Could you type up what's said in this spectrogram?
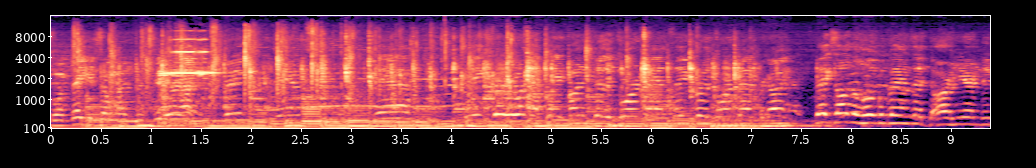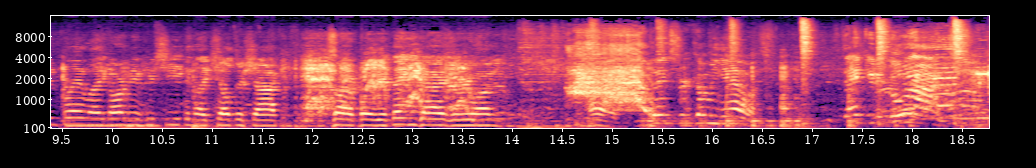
One. Thank you so much for sticking around. Yeah. Thanks for everyone that paid money to the tour band. Thanks for the tour band for coming. Thanks all the local bands that are here and didn't play, like Army of Kashyyyk and like Shelter Shock I'm sorry for you. Thank you guys, everyone. Alright. Thanks for coming out. Thank you to Go Rhymes.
